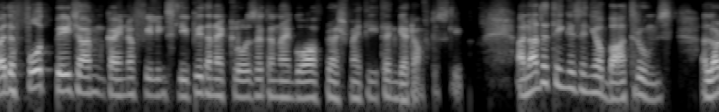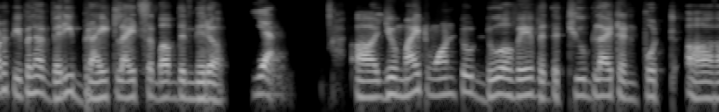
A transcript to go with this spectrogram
By the fourth page, I'm kind of feeling sleepy. Then I close it and I go off, brush my teeth, and get off to sleep. Another thing is in your bathrooms, a lot of people have very bright lights above the mirror. Yeah uh, you might want to do away with the tube light and put uh,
